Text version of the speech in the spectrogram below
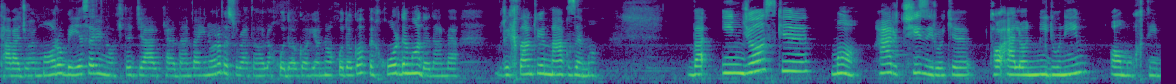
توجه ما رو به یه سری نکته جلب کردن و اینا رو به صورت حالا خداگاه یا ناخداگاه به خورد ما دادن و ریختن توی مغز ما. و اینجاست که ما هر چیزی رو که تا الان می‌دونیم آموختیم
